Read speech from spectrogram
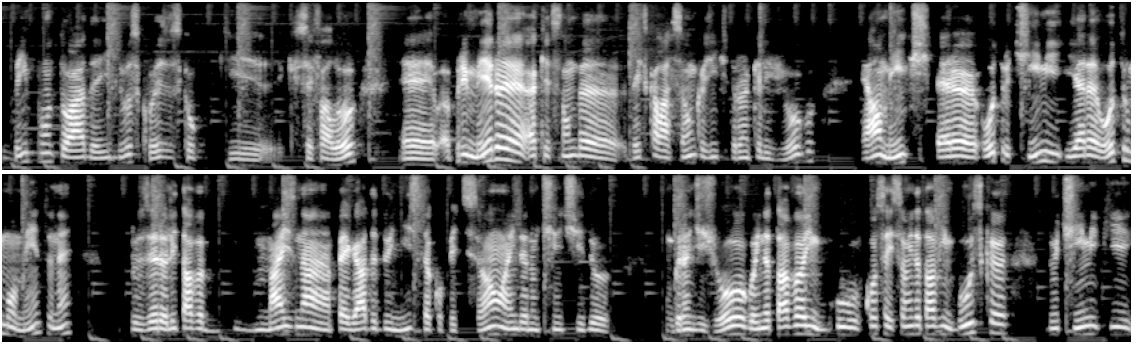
bem pontuado aí duas coisas que, eu, que, que você falou. É, a primeira é a questão da, da escalação que a gente entrou naquele jogo. Realmente era outro time e era outro momento, né? O Cruzeiro ali estava mais na pegada do início da competição, ainda não tinha tido um grande jogo, ainda estava o Conceição ainda estava em busca do time que,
